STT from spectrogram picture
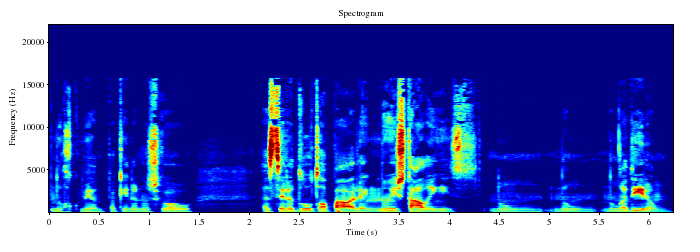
Não recomendo. Para quem ainda não chegou a ser adulto, opa, olhem, não instalem isso. Não, não, não adiram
